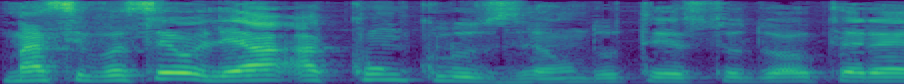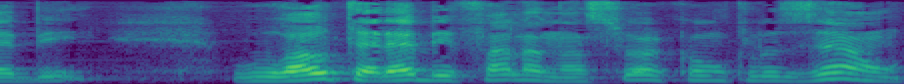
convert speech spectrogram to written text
Mas se você olhar a conclusão do texto do Alterebe, o Alter Rebbe fala na sua conclusão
